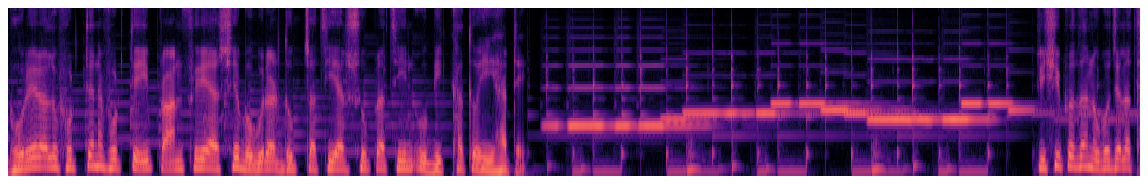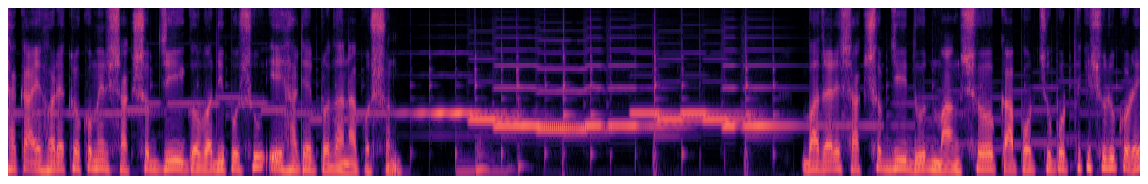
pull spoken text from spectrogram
ভোরের আলো ফুটতে না ফুটতেই প্রাণ ফিরে আসে বগুড়ার দুপচাচিয়ার সুপ্রাচীন ও বিখ্যাত এই হাটে। কৃষিপ্রধান উপজেলা থাকায় হরেক রকমের শাকসবজি, গবাদি পশু এই হাটের প্রধান আকর্ষণ। বাজারে শাকসবজি, দুধ, মাংস, কাপড় চোপড় থেকে শুরু করে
